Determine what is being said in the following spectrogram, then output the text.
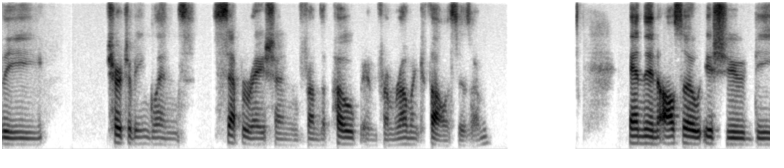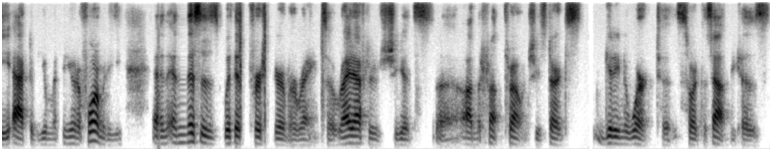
the Church of England's separation from the Pope and from Roman Catholicism. And then also issued the Act of Uniformity. And, and this is within the first year of her reign. So, right after she gets uh, on the front throne, she starts getting to work to sort this out because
